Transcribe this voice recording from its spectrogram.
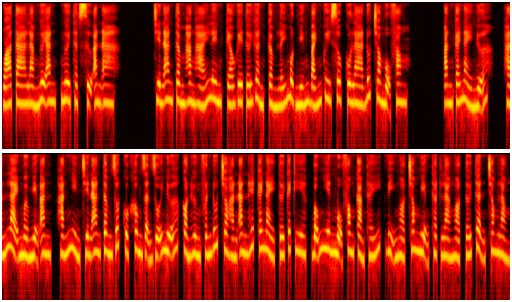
Quá ta làm ngươi ăn, ngươi thật sự ăn à? Chiến an tâm hăng hái lên kéo ghế tới gần cầm lấy một miếng bánh quy sô-cô-la đút cho mộ phong. Ăn cái này nữa, Hắn lại mở miệng ăn, hắn nhìn chiến an tâm rốt cuộc không giận dỗi nữa, còn hưng phấn đút cho hắn ăn hết cái này tới cái kia, bỗng nhiên mộ phong cảm thấy vị ngọt trong miệng thật là ngọt tới tận trong lòng.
